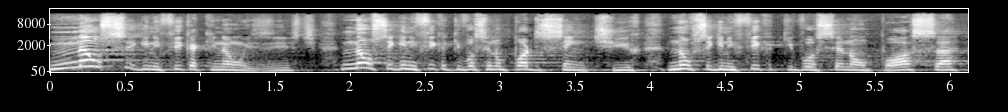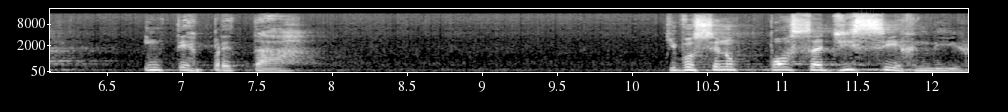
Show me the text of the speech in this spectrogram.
não significa que não existe, não significa que você não pode sentir, não significa que você não possa interpretar, que você não possa discernir.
